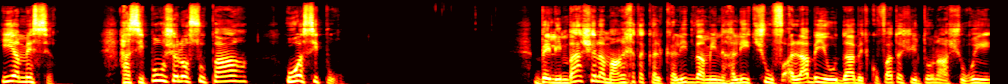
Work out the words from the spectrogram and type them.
היא המסר. הסיפור שלא סופר הוא הסיפור. בלימבה של המערכת הכלכלית והמנהלית שהופעלה ביהודה בתקופת השלטון האשורי,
